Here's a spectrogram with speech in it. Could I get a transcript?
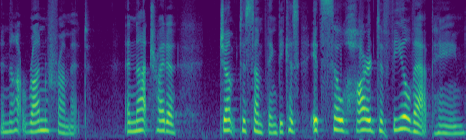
and not run from it and not try to jump to something because it's so hard to feel that pain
